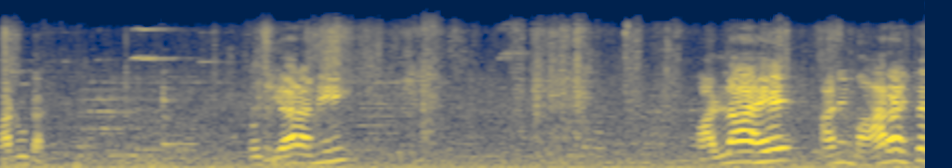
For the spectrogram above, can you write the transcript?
पाठवू टाक. तो जी आर आम्ही फाडला आहे आणि महाराष्ट्र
